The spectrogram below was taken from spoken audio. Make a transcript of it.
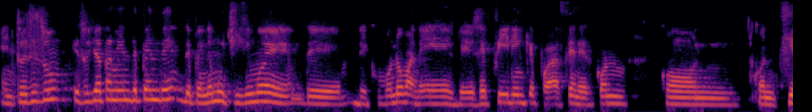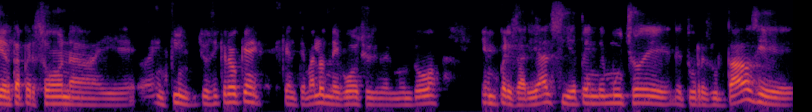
Entonces eso, eso ya también depende, depende muchísimo de, de, cómo lo manejes, de ese feeling que puedas tener con, con, con cierta persona. Eh, en fin, yo sí creo que, que, el tema de los negocios en el mundo empresarial sí depende mucho de, de tus resultados y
